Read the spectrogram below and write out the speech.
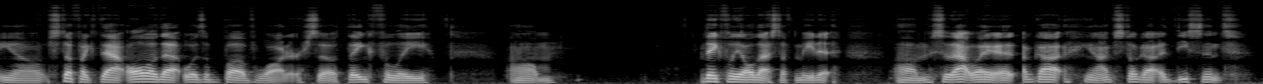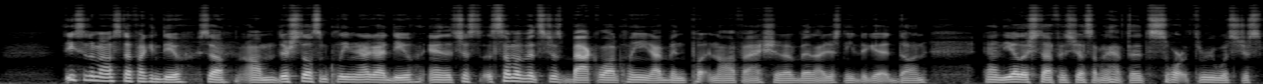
you know stuff like that. All of that was above water. So thankfully, um, thankfully all that stuff made it. Um, so that way I've got you know I've still got a decent decent amount of stuff I can do. So um, there's still some cleaning I gotta do, and it's just some of it's just backlog cleaning I've been putting off. And I should have been. I just need to get it done. And the other stuff is just I'm gonna have to sort through what's just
